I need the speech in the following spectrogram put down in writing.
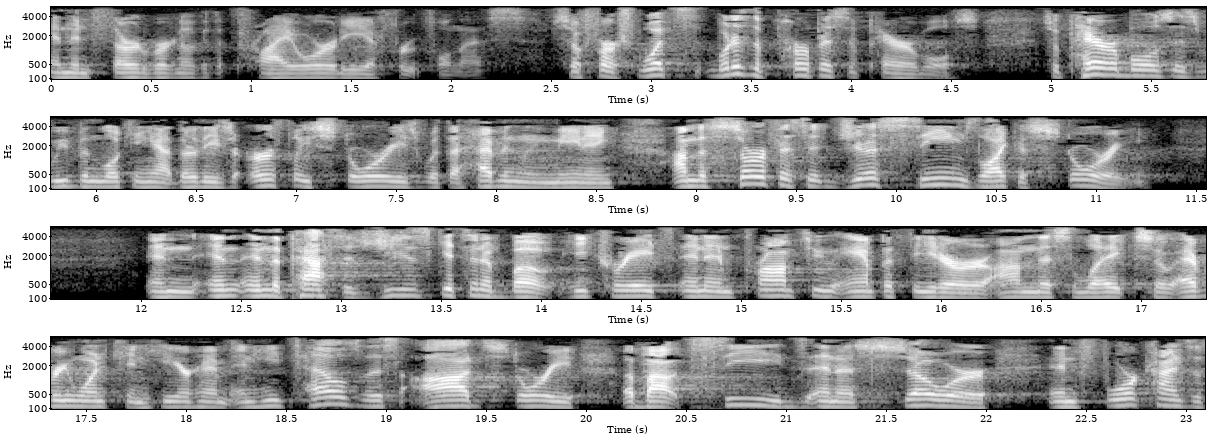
And then third, we're going to look at the priority of fruitfulness. So first, what's, what is the purpose of parables? So parables, as we've been looking at, they're these earthly stories with a heavenly meaning. On the surface, it just seems like a story. In, in, in the passage, Jesus gets in a boat. He creates an impromptu amphitheater on this lake so everyone can hear him. And he tells this odd story about seeds and a sower and four kinds of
